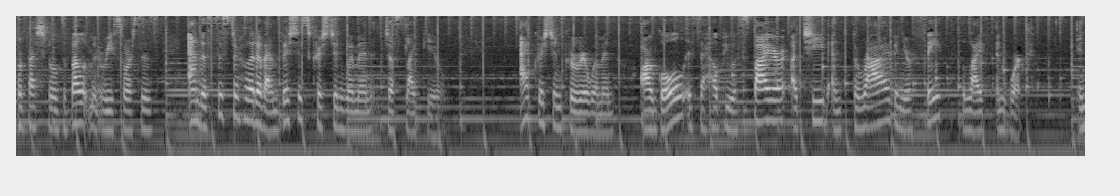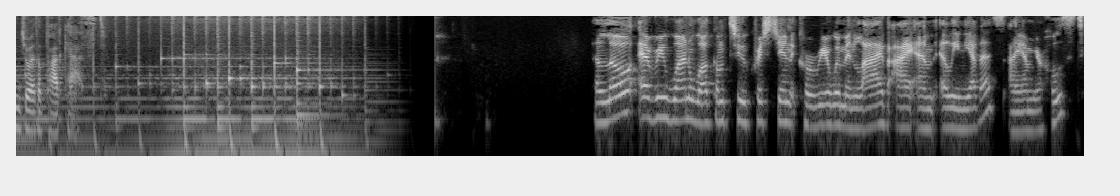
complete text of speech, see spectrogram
professional development resources, and a sisterhood of ambitious Christian women just like you. At Christian Career Women, our goal is to help you aspire, achieve, and thrive in your faith, life, and work. Enjoy the podcast. Hello, everyone. Welcome to Christian Career Women Live. I am Ellie Nieves. I am your host,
